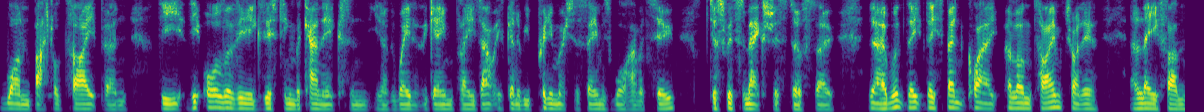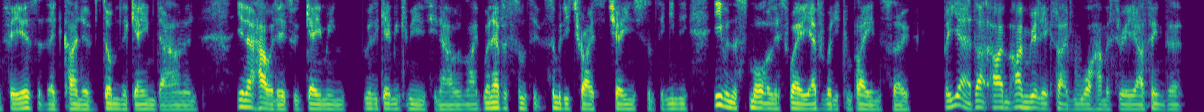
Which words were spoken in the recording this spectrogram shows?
one battle type and the the all of the existing mechanics and you know the way that the game plays out is going to be pretty much the same as Warhammer 2 just with some extra stuff. So uh, they they spent quite a long time trying to allay fan fears that they'd kind of dumb the game down. And you know how it is with gaming with the gaming community now like whenever something somebody tries to change something in even the smallest way everybody complains. So but yeah, that, I'm I'm really excited for Warhammer Three. I think that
